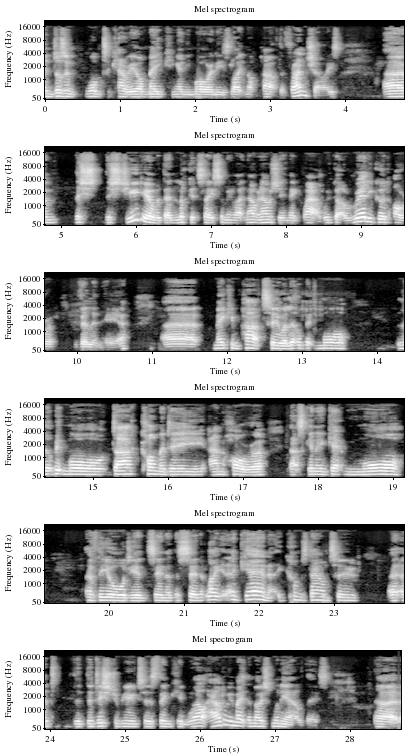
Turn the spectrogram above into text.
and doesn't want to carry on making anymore, and he's like not part of the franchise, um, the sh- the studio would then look at say something like Nightmare on Elm Street and think, "Wow, we've got a really good horror villain here, uh, making part two a little bit more." A little bit more dark comedy and horror. That's going to get more of the audience in at the cinema. Like again, it comes down to uh, uh, the, the distributors thinking, well, how do we make the most money out of this? Uh,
